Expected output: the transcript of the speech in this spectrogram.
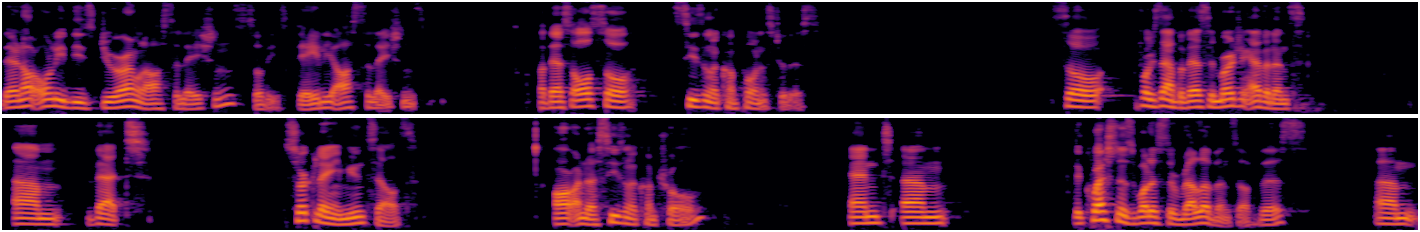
there are not only these diurnal oscillations, so these daily oscillations, but there's also seasonal components to this. So, for example, there's emerging evidence um, that circulating immune cells are under seasonal control. And um, the question is, what is the relevance of this? Um,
